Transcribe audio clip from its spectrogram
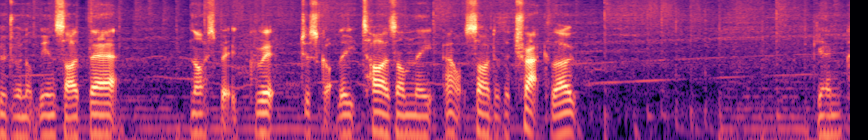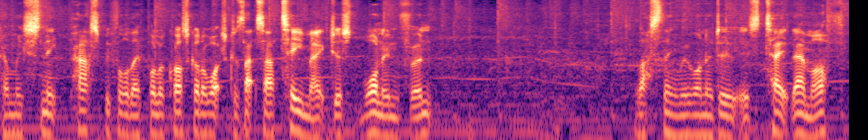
good run up the inside there Nice bit of grip, just got the tyres on the outside of the track though. Again, can we sneak past before they pull across? Got to watch because that's our teammate, just one in front. Last thing we want to do is take them off.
